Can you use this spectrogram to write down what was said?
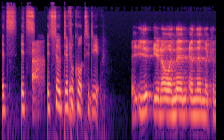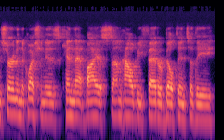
It's it's it's so difficult to do you, you know and then and then the concern and the question is can that bias somehow be fed or built into the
